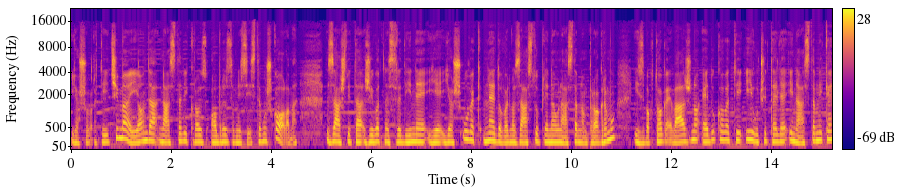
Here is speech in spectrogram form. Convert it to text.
još u vrtićima i onda nastavi kroz obrazovni sistem u školama. Zaštita životne sredine je još uvek nedovoljno zastupljena u nastavnom programu i zbog toga je važno edukovati i učitelje i nastavnike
